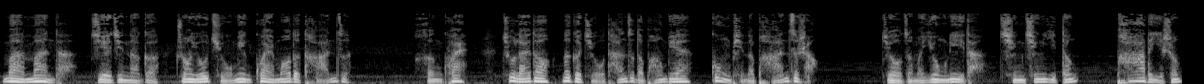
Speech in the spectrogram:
慢慢的接近那个装有九命怪猫的坛子。很快就来到那个酒坛子的旁边，贡品的盘子上，就这么用力的轻轻一蹬，啪的一声，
